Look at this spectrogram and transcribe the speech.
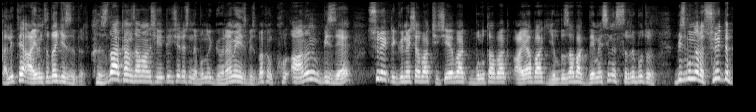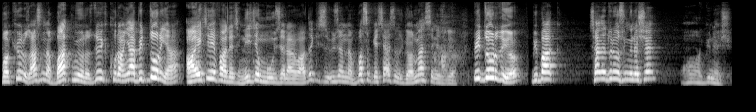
Kalite ayrıntıda gizlidir. Hızlı akan zaman şehitliği içerisinde bunu göremeyiz biz. Bakın Kur'an'ın bize sürekli güneşe bak, çiçeğe bak, buluta bak, aya bak, yıldıza bak demesinin sırrı budur. Biz bunlara sürekli bakıyoruz. Aslında bakmıyoruz. Diyor ki Kur'an ya bir dur ya. Ayetin ifadesi nice mucizeler vardır ki siz üzerinden basıp geçersiniz görmezsiniz diyor. Bir dur diyor. Bir bak. Sen de duruyorsun güneşe. Aa güneş.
